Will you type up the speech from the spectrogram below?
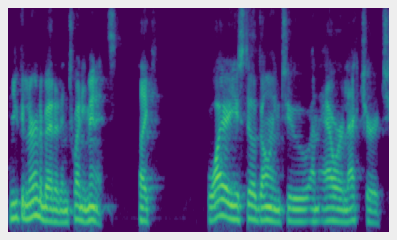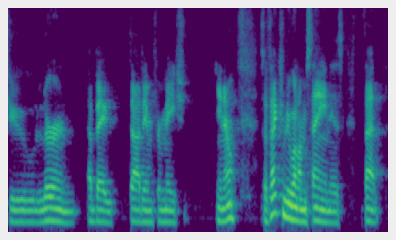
and you can learn about it in 20 minutes. Like why are you still going to an hour lecture to learn about that information you know? So effectively what i'm saying is that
